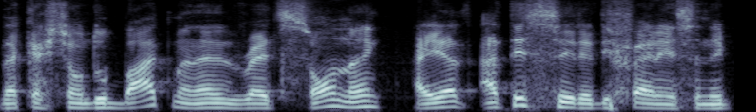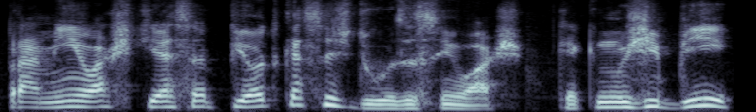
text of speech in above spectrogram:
da questão do Batman, né, Red Son, né? Aí a, a terceira diferença, né? Para mim eu acho que essa é pior do que essas duas, assim, eu acho. Que é que no gibi,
